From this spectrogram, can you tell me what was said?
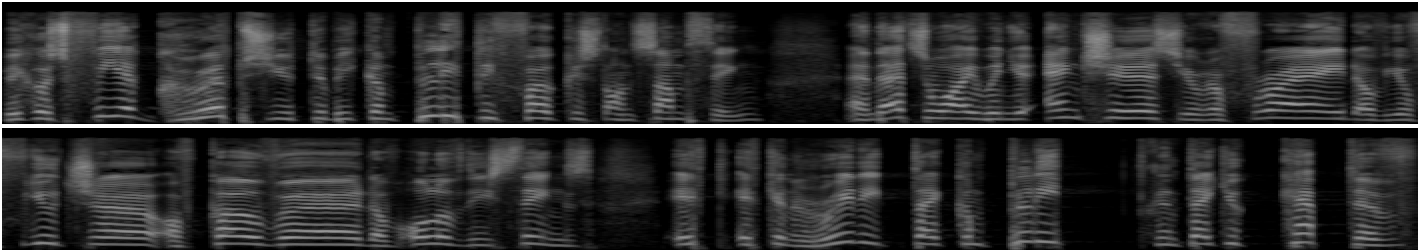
Because fear grips you to be completely focused on something. And that's why when you're anxious, you're afraid of your future, of COVID, of all of these things, it, it can really take complete, can take you captive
